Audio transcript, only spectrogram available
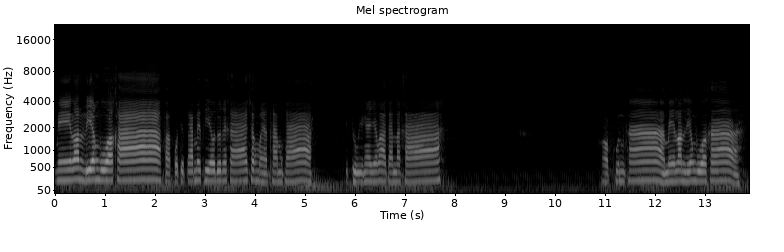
เมลอนเลี้ยงวัวค่ะ ฝากกดติดตามแม่เพียวด้วยนะคะ ช่องมหาธรรมค่ะ ผิดถูกยังไงอย่าว่ากันนะคะ ขอบคุณค่ะ เมลอนเลี้ยงวัวค่ะ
